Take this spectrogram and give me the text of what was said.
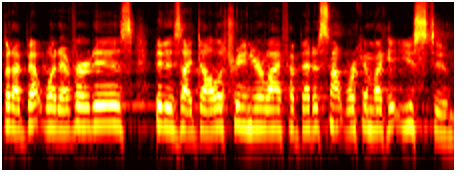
but I bet whatever it is that is idolatry in your life, I bet it's not working like it used to.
